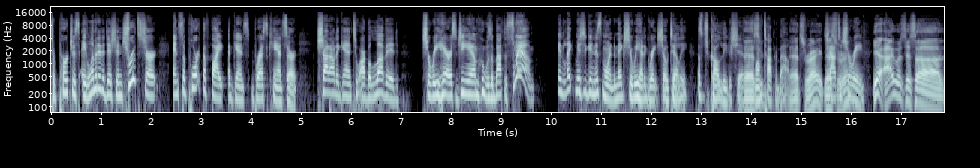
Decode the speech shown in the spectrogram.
to purchase a limited edition Truth shirt and support the fight against breast cancer. Shout out again to our beloved Cherie Harris, GM, who was about to swim in Lake Michigan this morning to make sure we had a great show, Telly. That's what you call leadership. That's, what I'm talking about. That's right. That's Shout out to right. Cherie. Yeah, I was just uh,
